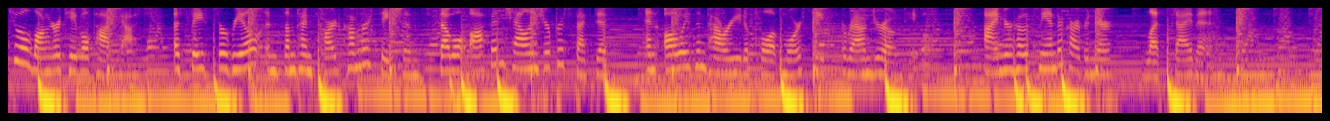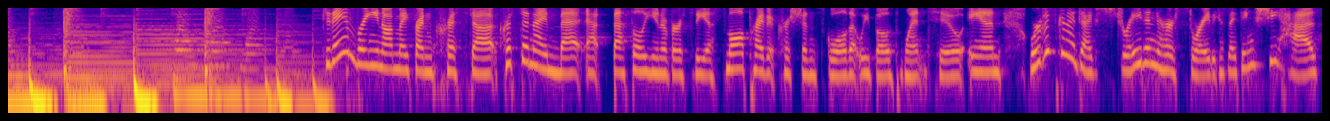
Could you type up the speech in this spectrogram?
to a Longer Table podcast, a space for real and sometimes hard conversations that will often challenge your perspective and always empower you to pull up more seats around your own table. I'm your host, Amanda Carpenter. Let's dive in. Today, I'm bringing on my friend Krista. Krista and I met at Bethel University, a small private Christian school that we both went to. And we're just going to dive straight into her story because I think she has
